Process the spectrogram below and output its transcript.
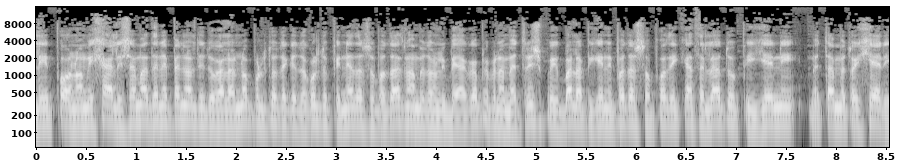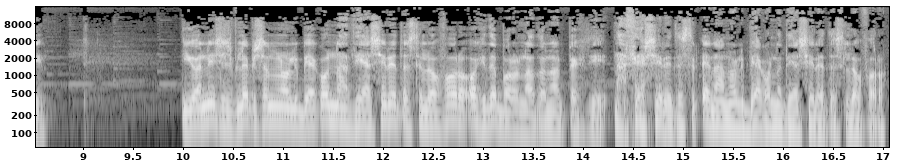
Λοιπόν, ο Μιχάλης, άμα δεν είναι πέναλτι του Γαλανόπουλου, τότε και το κόλ του Πινέδα στο ποτάθημα με τον Ολυμπιακό έπρεπε να μετρήσει που η μπάλα πηγαίνει πρώτα στο πόδι και κάθε λάθο πηγαίνει μετά με το χέρι. Ιωνίση, βλέπεις έναν Ολυμπιακό να διασύρεται στη λεωφόρο; Όχι, δεν μπορώ να δω έναν παίχτη να διασύρεται, έναν Ολυμπιακό να διασύρεται στη λεωφόρο.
